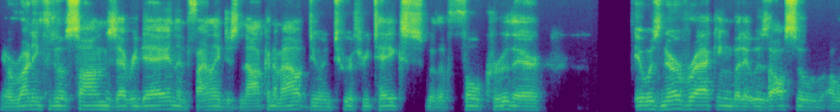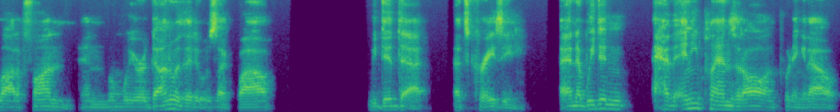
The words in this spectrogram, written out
you know running through those songs every day, and then finally just knocking them out, doing two or three takes with a full crew there. It was nerve wracking, but it was also a lot of fun. And when we were done with it, it was like, wow, we did that. That's crazy. And we didn't have any plans at all on putting it out.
